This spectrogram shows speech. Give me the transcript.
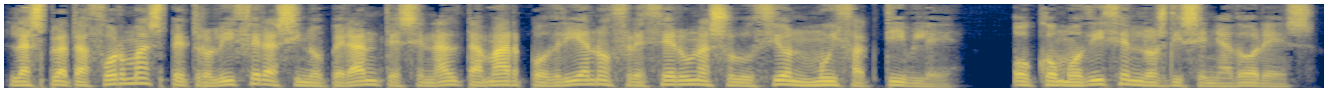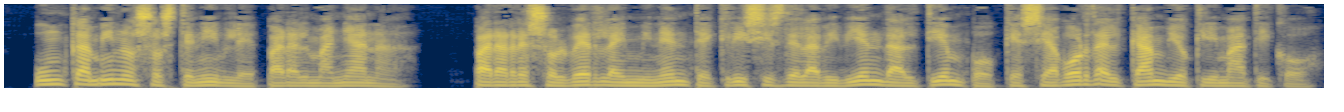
Las plataformas petrolíferas inoperantes en alta mar podrían ofrecer una solución muy factible, o como dicen los diseñadores, un camino sostenible para el mañana, para resolver la inminente crisis de la vivienda al tiempo que se aborda el cambio climático.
